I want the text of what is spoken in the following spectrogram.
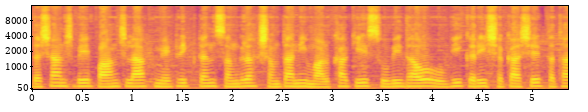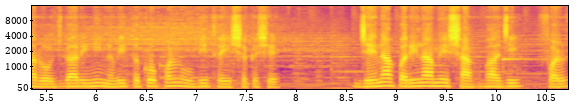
દશાંશ બે પાંચ લાખ મેટ્રિક ટન સંગ્રહ ક્ષમતાની માળખાકીય સુવિધાઓ ઊભી કરી શકાશે તથા રોજગારીની નવી તકો પણ ઊભી થઈ શકશે. જેના પરિણામે શાકભાજી, ફળ,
